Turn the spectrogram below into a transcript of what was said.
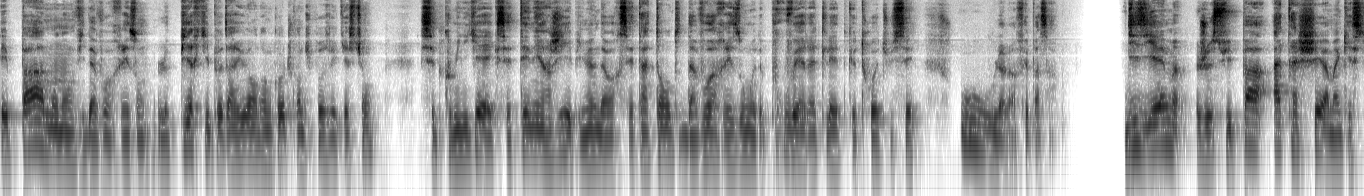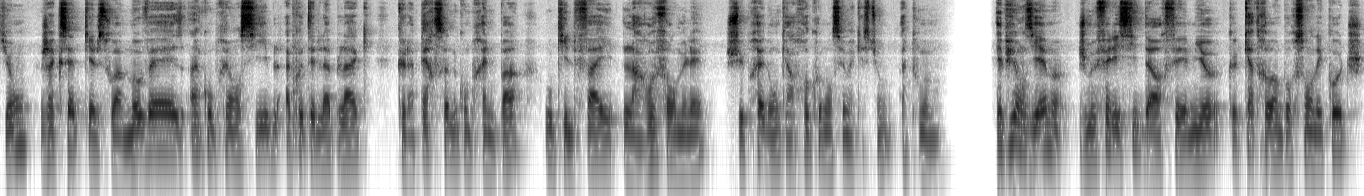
et pas à mon envie d'avoir raison. Le pire qui peut t'arriver en tant que coach quand tu poses des questions, c'est de communiquer avec cette énergie et puis même d'avoir cette attente d'avoir raison et de prouver à l'athlète que toi tu sais. Ouh là là, fais pas ça. Dixième, je suis pas attaché à ma question, j'accepte qu'elle soit mauvaise, incompréhensible, à côté de la plaque, que la personne ne comprenne pas ou qu'il faille la reformuler. Je suis prêt donc à recommencer ma question à tout moment. Et puis onzième, je me félicite d'avoir fait mieux que 80% des coachs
